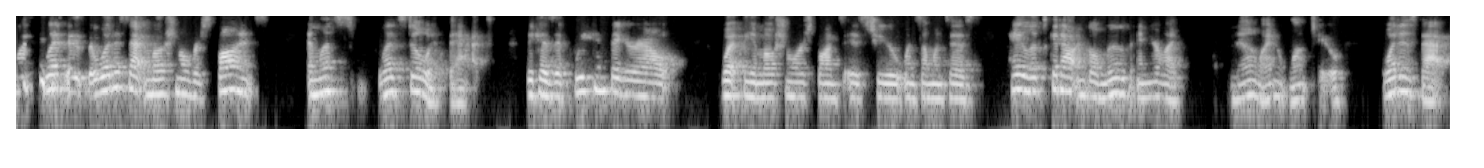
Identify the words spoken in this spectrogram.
what, what is what is that emotional response? And let's let's deal with that. Because if we can figure out what the emotional response is to when someone says, Hey, let's get out and go move, and you're like, No, I don't want to. What is that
